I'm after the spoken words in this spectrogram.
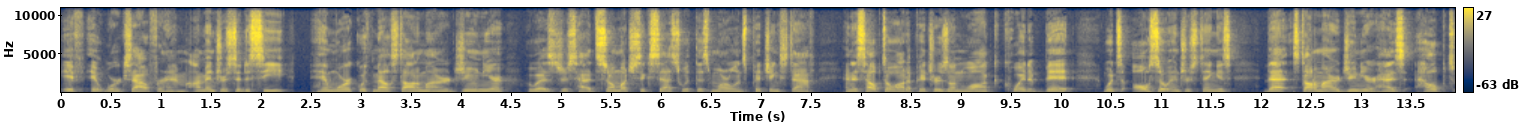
if it works out for him. I'm interested to see him work with Mel Stottlemyre Jr., who has just had so much success with this Marlins pitching staff and has helped a lot of pitchers unlock quite a bit. What's also interesting is that Stottlemyre Jr. has helped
